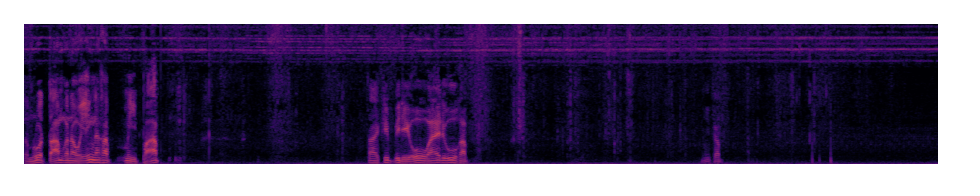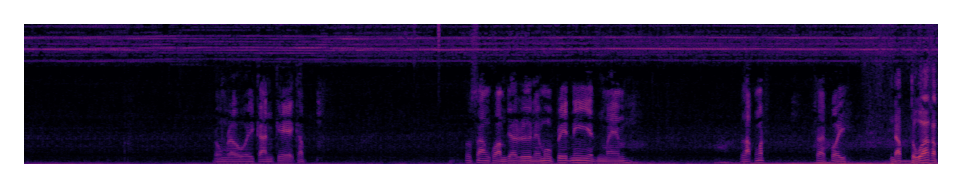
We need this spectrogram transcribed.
ตำรวจตามกันเอาเองนะครับ มีภาพ ถ่ายคลิปวิดีโอไว้ดูครับ นี่ครับ ของเราไอการแก้ครับเราสร้างความเจริญในหมู่เปรตนี่แมมหลักมัดสายไฟดับตัวกับ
